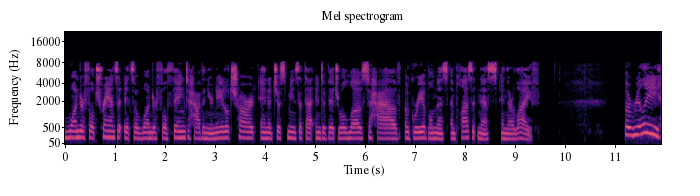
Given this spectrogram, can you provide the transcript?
wonderful transit. It's a wonderful thing to have in your natal chart. And it just means that that individual loves to have agreeableness and pleasantness in their life. But really,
